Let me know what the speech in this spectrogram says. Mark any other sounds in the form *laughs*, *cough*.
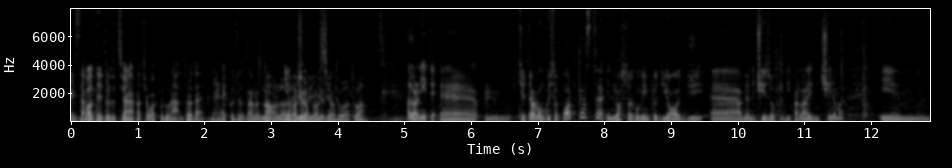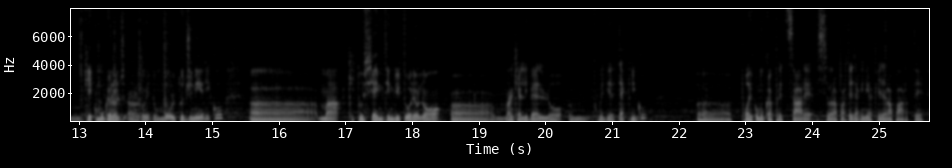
Eh, stavolta l'introduzione la faccia qualcun altro, dai. Eh, Ecco Giordano, No, allora, io faccio Yuri, la prossima. Yuri, tua, tua. Allora, niente, eh, *clears throat* ci ritroviamo con questo podcast. Il nostro argomento di oggi eh, abbiamo deciso di parlare di cinema, ehm, che comunque è un, un argomento molto generico, eh, ma che tu sia intenditore o no, eh, anche a livello, ehm, come dire, tecnico, eh, puoi comunque apprezzare sia dalla parte tecnica che dalla parte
